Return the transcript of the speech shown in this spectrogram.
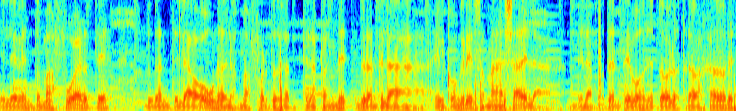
el evento más fuerte durante la, o uno de los más fuertes durante la, pandemia, durante el Congreso, más allá de la, de la potente voz de todos los trabajadores,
